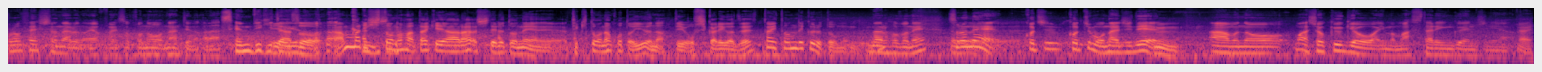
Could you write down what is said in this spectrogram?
プロフェッショナルのやっぱりそこのなんていうのかな線引きといいうそう。はあんまり人の感畑荒らしてるとね適当なこと言うなっていうお叱りが絶対飛んでくると思うんだよね。なるほどね。それねこっちこっちも同じで、うんあのまあ、職業は今マスタリングエンジニはい。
